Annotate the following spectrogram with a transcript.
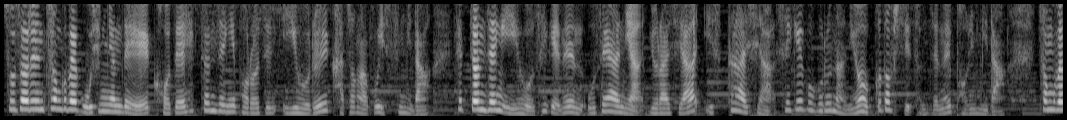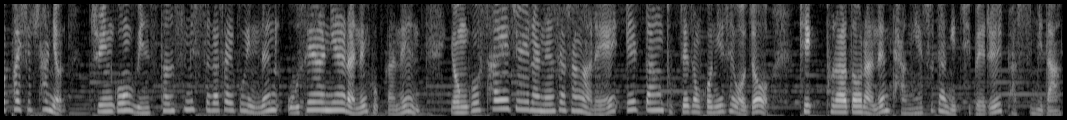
소설은 1950년대에 거대 핵전쟁이 벌어진 이후를 가정하고 있습니다. 핵전쟁 이후 세계는 오세아니아, 유라시아, 이스트아시아 세 개국으로 나뉘어 끝없이 전쟁을 벌입니다. 1984년 주인공 윈스턴 스미스가 살고 있는 오세아니아라는 국가는 영국 사회주의라는 사상 아래 일당 독재 정권이 세워져 빅 브라더라는 당의 수장의 지배를 받습니다.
